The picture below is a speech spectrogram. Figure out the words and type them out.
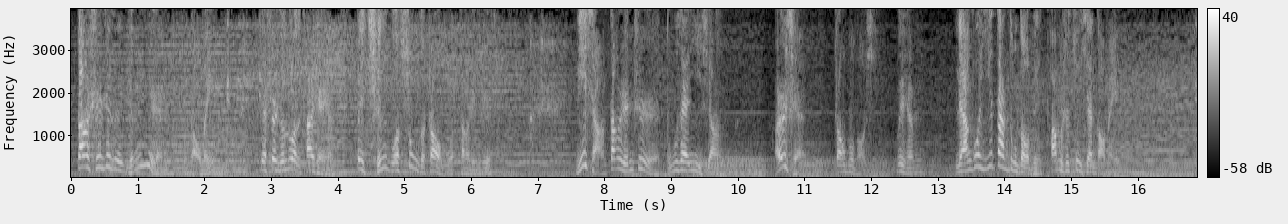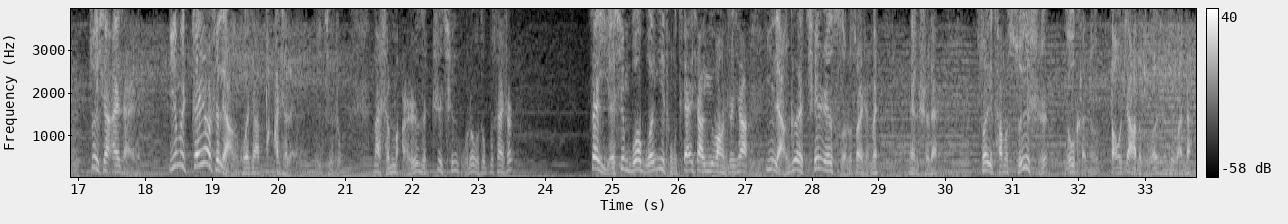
当时这个嬴异人就倒霉，这事就落到他身上，被秦国送到赵国当人质去。你想当人质独在异乡，而且朝不保夕，为什么呢？两国一旦动刀兵，他们是最先倒霉的。最先挨宰的，因为真要是两个国家打起来了，你记住，那什么儿子至亲骨肉都不算事儿，在野心勃勃、一统天下欲望之下，一两个亲人死了算什么呀？那个时代，所以他们随时有可能刀架到脖子上就完蛋。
